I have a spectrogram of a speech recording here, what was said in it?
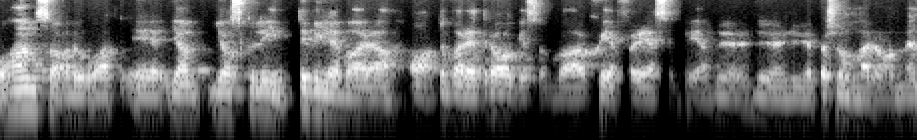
Och han sa då att eh, jag, jag, skulle inte vilja vara, ja då var det Draghi som var chef för ECB, nu, nu är det nya personer då, men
